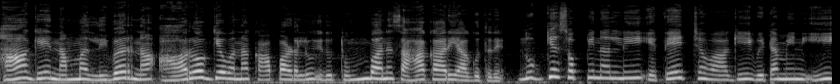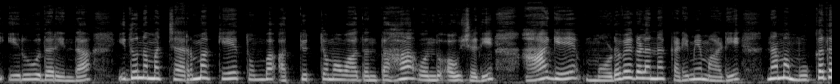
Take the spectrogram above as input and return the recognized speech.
ಹಾಗೆ ನಮ್ಮ ಲಿವರ್ನ ಆರೋಗ್ಯವನ್ನು ಕಾಪಾಡಲು ಇದು ತುಂಬಾ ಸಹಕಾರಿಯಾಗುತ್ತದೆ. ನುಗ್ಗೆ ಸೊಪ್ಪಿನಲ್ಲಿ ಯಥೇಚ್ಛವಾಗಿ ವಿಟಮಿನ್ ಇ ಇರುವುದರಿಂದ ಇದು ನಮ್ಮ ಚರ್ಮಕ್ಕೆ ತುಂಬ ಅತ್ಯುತ್ತಮವಾದಂತಹ ಒಂದು ಔಷಧಿ. ಹಾಗೆ ಮೊಡವೆಗಳನ್ನು ಕಡಿಮೆ ಮಾಡಿ ನಮ್ಮ ಮುಖದ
